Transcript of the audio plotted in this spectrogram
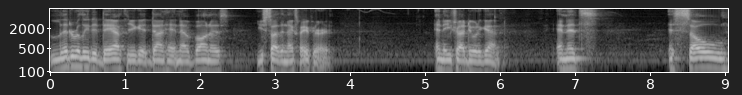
literally the day after you get done hitting that bonus, you start the next pay period. And then you try to do it again. And it's it's so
